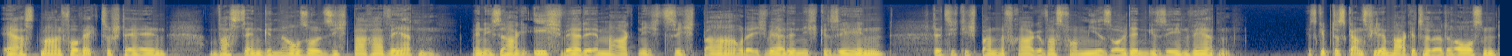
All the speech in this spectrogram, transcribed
erstmal vorwegzustellen, was denn genau soll sichtbarer werden? Wenn ich sage, ich werde im Markt nicht sichtbar oder ich werde nicht gesehen, stellt sich die spannende Frage, was von mir soll denn gesehen werden? Jetzt gibt es ganz viele Marketer da draußen,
